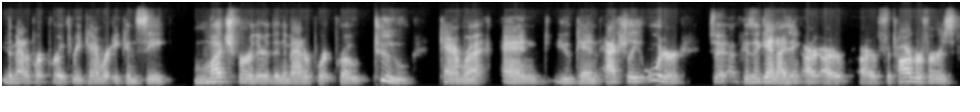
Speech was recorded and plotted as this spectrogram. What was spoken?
the matterport pro 3 camera it can see much further than the matterport pro 2 camera and you can actually order so because again i think our our, our photographers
